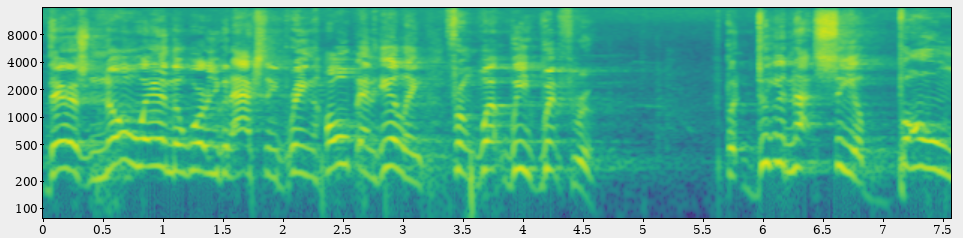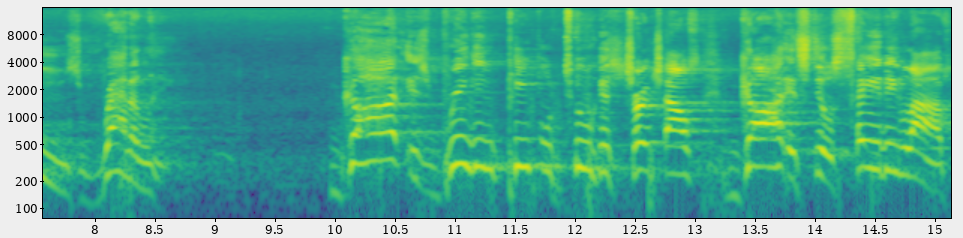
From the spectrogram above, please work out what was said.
There is no way in the world you can actually bring hope and healing from what we went through. But do you not see a bones rattling? God is bringing people to his church house. God is still saving lives.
